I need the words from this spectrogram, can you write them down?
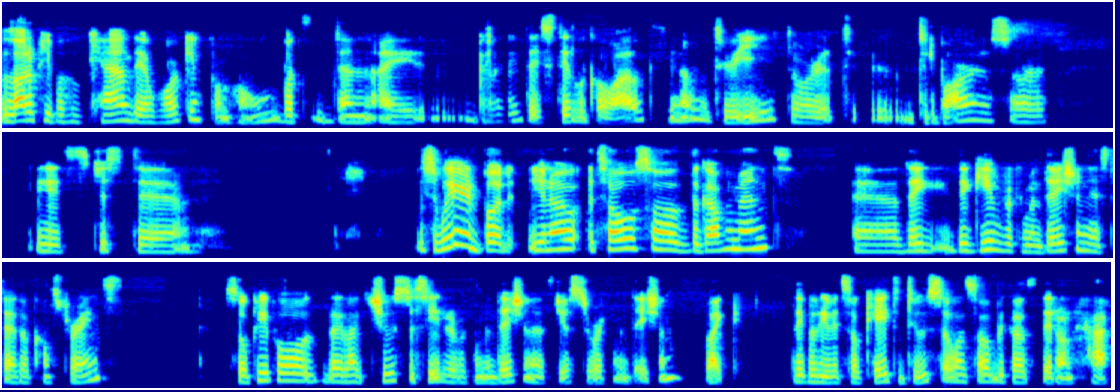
A lot of people who can, they're working from home, but then I believe they still go out, you know, to eat or to, to the bars, or it's just, uh, it's weird, but you know, it's also the government. Uh, they they give recommendation instead of constraints. So people they like choose to see the recommendation as just a recommendation. Like they believe it's okay to do so and so because they don't have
